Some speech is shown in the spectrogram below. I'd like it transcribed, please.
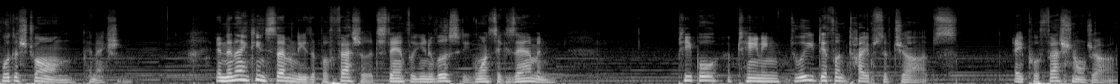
or the strong connection? In the 1970s, a professor at Stanford University once examined people obtaining three different types of jobs a professional job,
